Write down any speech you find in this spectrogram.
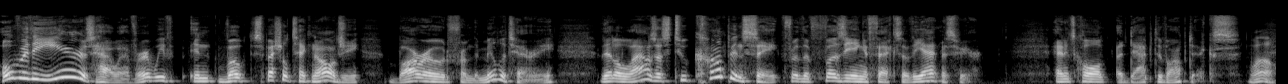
Over the years, however, we've invoked special technology borrowed from the military that allows us to compensate for the fuzzying effects of the atmosphere. And it's called adaptive optics. Whoa.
